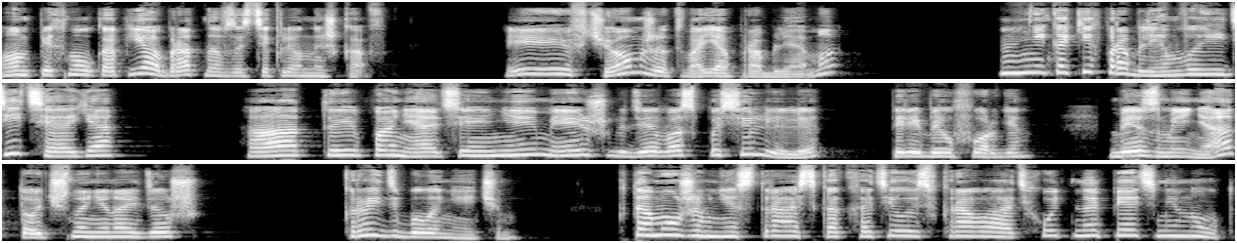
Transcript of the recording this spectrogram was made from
он пихнул копье обратно в застекленный шкаф. «И в чем же твоя проблема?» «Никаких проблем, вы идите, а я...» «А ты понятия не имеешь, где вас поселили», — перебил Форген. «Без меня точно не найдешь». Крыть было нечем. К тому же мне страсть, как хотелось в кровать, хоть на пять минут,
